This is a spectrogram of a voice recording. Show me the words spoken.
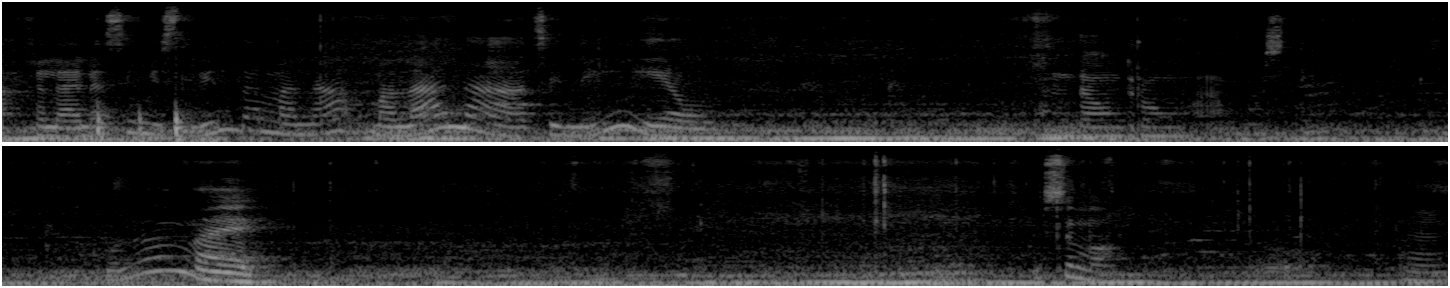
nakakilala si Miss Linda Mana Malana at si Neil. Ang down draw mo, Apos. Wala na eh. Gusto mo? Mm.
